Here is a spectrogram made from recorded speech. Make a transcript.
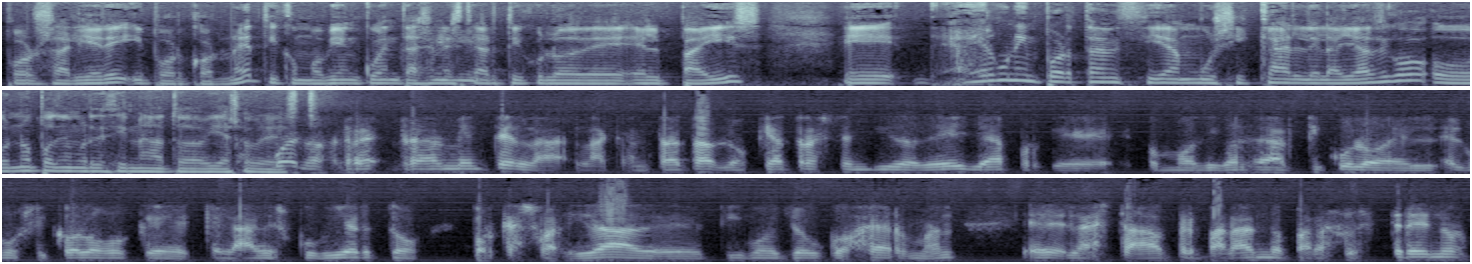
por Salieri y por Cornetti, como bien cuentas en este artículo de El País. Eh, ¿Hay alguna importancia musical del hallazgo o no podemos decir nada todavía sobre Bueno, esto? re- realmente la, la cantata, lo que ha trascendido de ella, porque como digo en el artículo, el, el musicólogo que, que la ha descubierto por casualidad, eh, Timo Jouko Herman, eh, la está preparando para su estreno.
